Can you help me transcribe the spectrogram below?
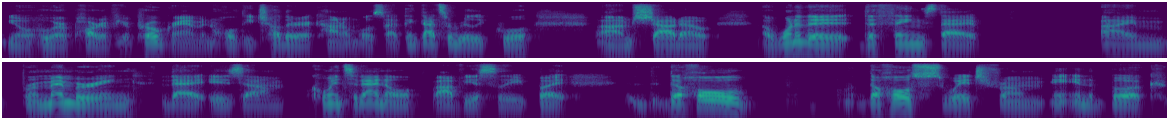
you know who are part of your program and hold each other accountable. So i think that's a really cool um, shout out. Uh, one of the the things that i'm remembering that is um, coincidental obviously but the whole the whole switch from in the book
